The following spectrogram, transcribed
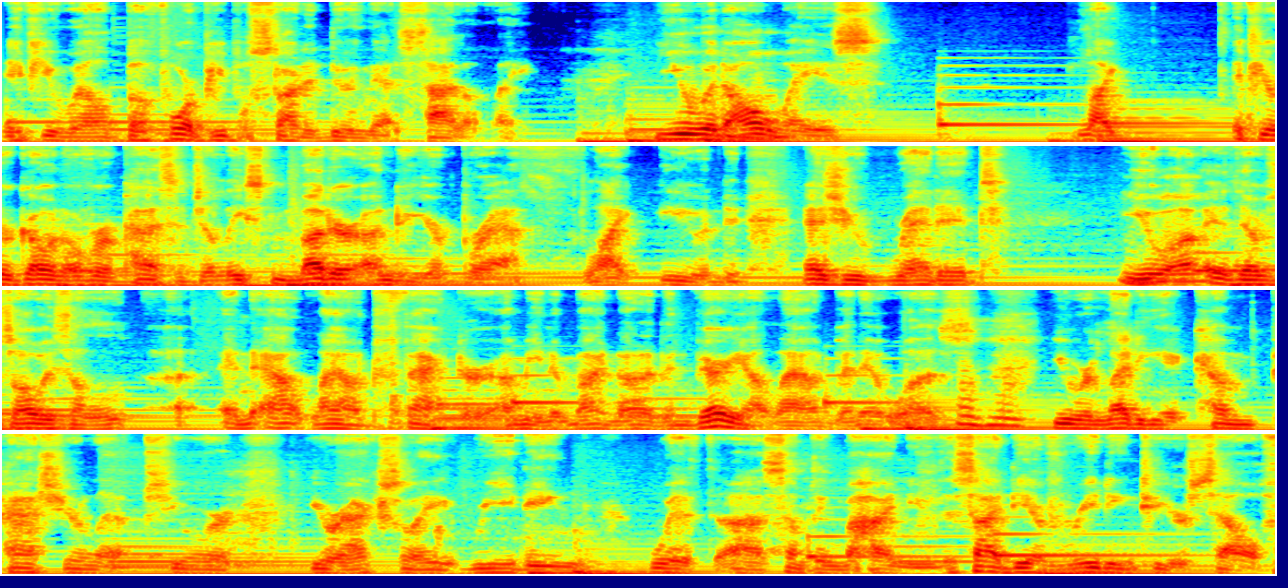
if you will, before people started doing that silently. You would always, like, if you were going over a passage, at least mutter under your breath, like you as you read it. You uh, there was always a an out loud factor. I mean, it might not have been very out loud, but it was. Mm-hmm. You were letting it come past your lips. You were you were actually reading with uh, something behind you. This idea of reading to yourself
